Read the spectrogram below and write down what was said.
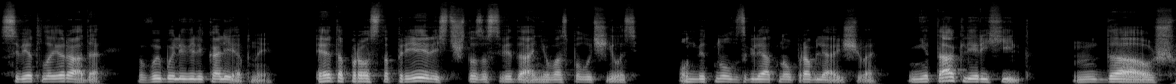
«Светлая рада, вы были великолепны. Это просто прелесть, что за свидание у вас получилось». Он метнул взгляд на управляющего. «Не так ли, Рихильд?» «Да уж,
